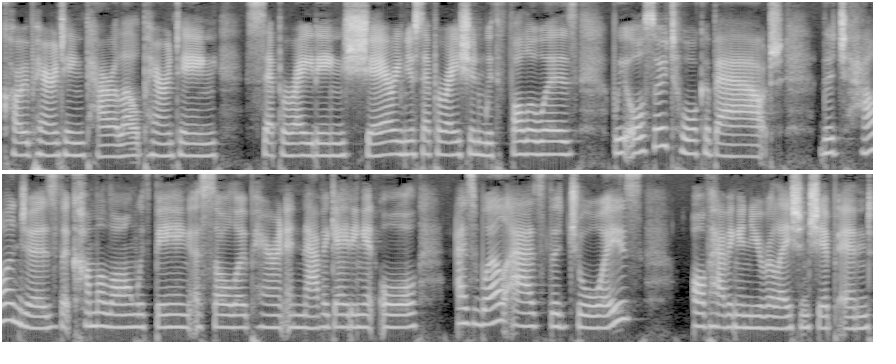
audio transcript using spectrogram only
co parenting, parallel parenting, separating, sharing your separation with followers. We also talk about the challenges that come along with being a solo parent and navigating it all, as well as the joys of having a new relationship and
